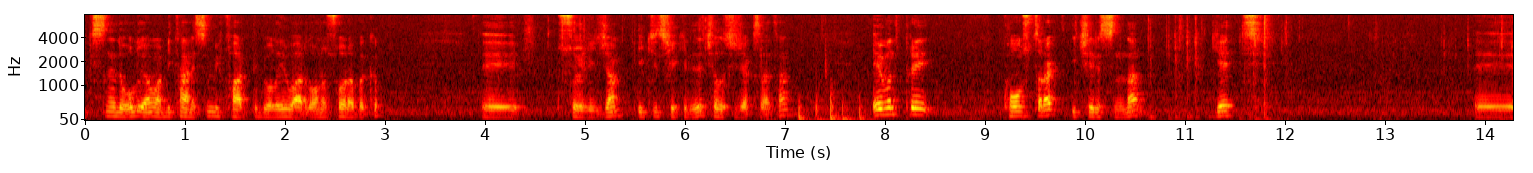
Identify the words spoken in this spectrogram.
ikisinde de oluyor ama bir tanesinin bir farklı bir olayı vardı. Ona sonra bakıp e, söyleyeceğim. İki şekilde de çalışacak zaten. Event Pre Construct içerisinden get e,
